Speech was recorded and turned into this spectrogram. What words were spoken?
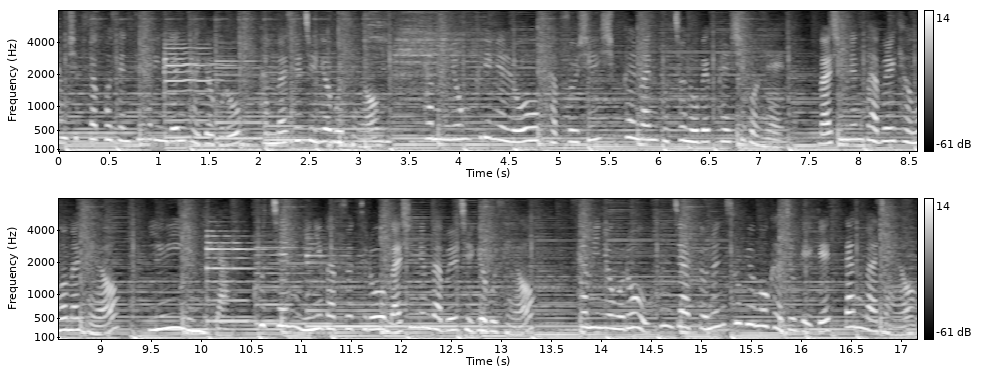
34% 할인된 가격으로 밥맛을 즐겨보세요. 3인용 프리멜로 밥솥이 18만 9,580원에 맛있는 밥을 경험하세요. 2위입니다. 코첸 미니 밥솥으로 맛있는 밥을 즐겨보세요. 3인용으로 혼자 또는 소규모 가족에게 딱 맞아요.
